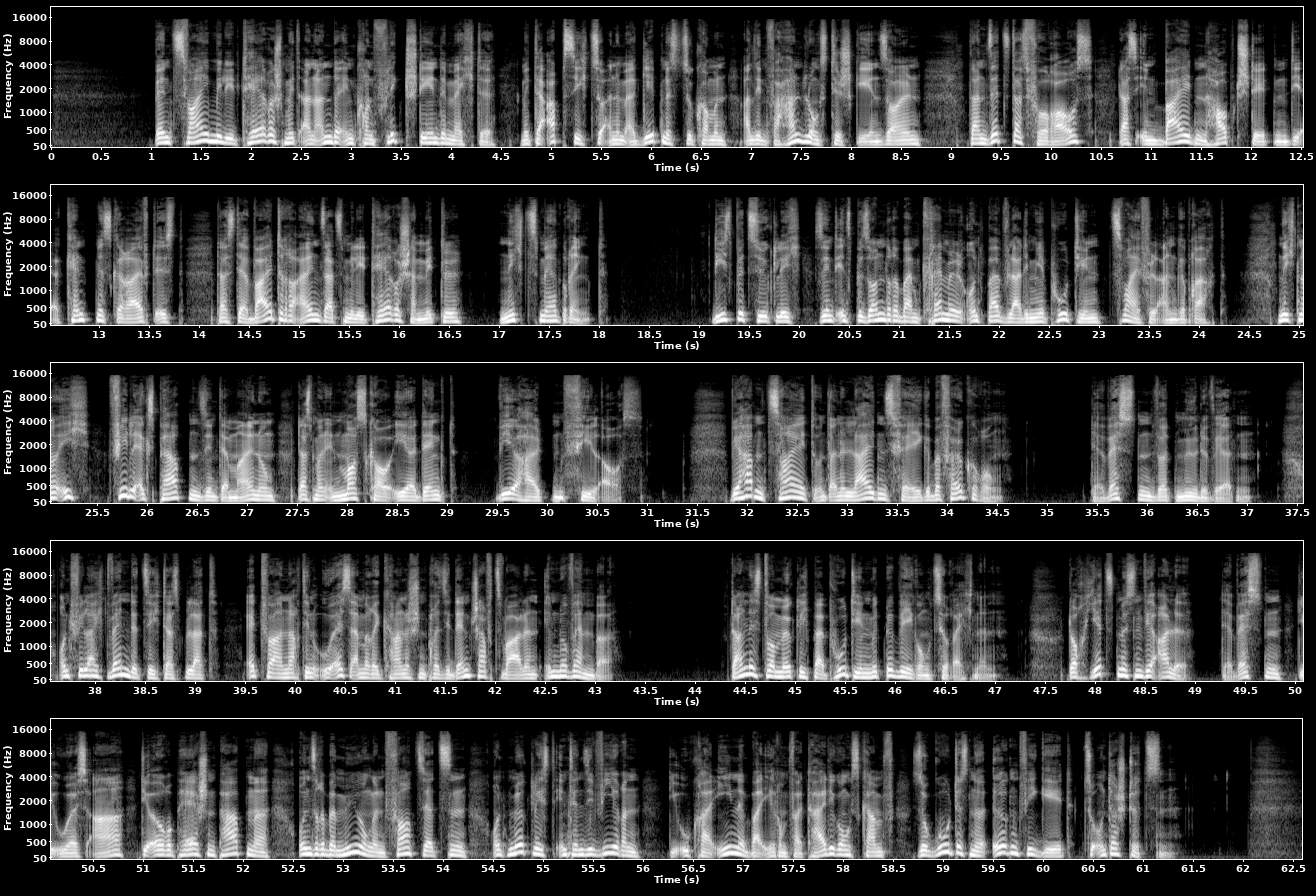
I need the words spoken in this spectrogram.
wenn zwei militärisch miteinander in Konflikt stehende Mächte mit der Absicht, zu einem Ergebnis zu kommen, an den Verhandlungstisch gehen sollen, dann setzt das voraus, dass in beiden Hauptstädten die Erkenntnis gereift ist, dass der weitere Einsatz militärischer Mittel nichts mehr bringt. Diesbezüglich sind insbesondere beim Kreml und bei Wladimir Putin Zweifel angebracht. Nicht nur ich, viele Experten sind der Meinung, dass man in Moskau eher denkt, wir halten viel aus. Wir haben Zeit und eine leidensfähige Bevölkerung. Der Westen wird müde werden. Und vielleicht wendet sich das Blatt, etwa nach den US-amerikanischen Präsidentschaftswahlen im November. Dann ist womöglich bei Putin mit Bewegung zu rechnen. Doch jetzt müssen wir alle, der Westen, die USA, die europäischen Partner, unsere Bemühungen fortsetzen und möglichst intensivieren, die Ukraine bei ihrem Verteidigungskampf, so gut es nur irgendwie geht, zu unterstützen.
